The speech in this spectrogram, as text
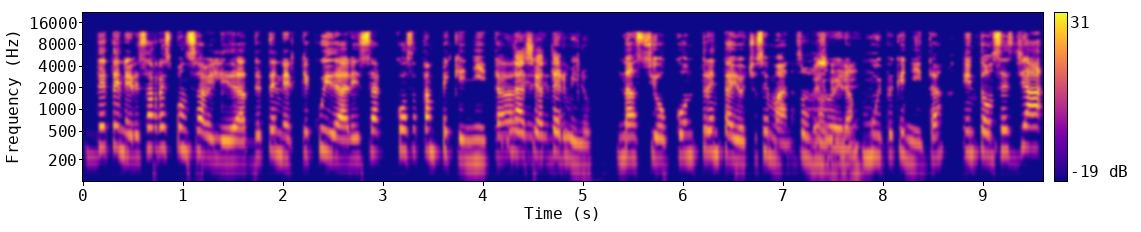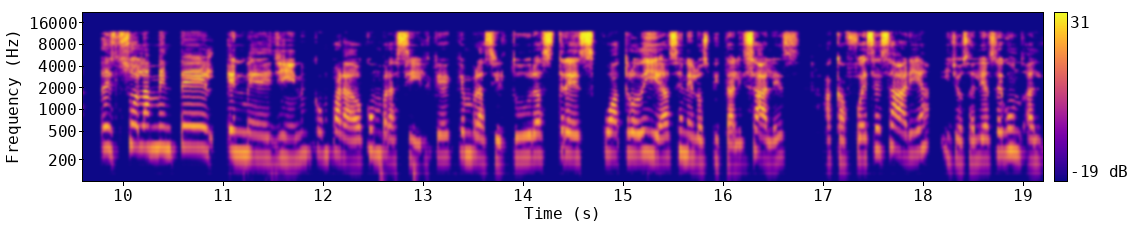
de tener esa responsabilidad de tener que cuidar esa cosa tan pequeñita. Nació a tener- término. nació con 38 semanas, Ajá. pero Sí. era muy pequeñita. Entonces ya es solamente el- en Medellín comparado con Brasil, que, que en Brasil tú duras 3, 4 días en el hospital y sales. Acá fue cesárea y yo salí al, segundo, al,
